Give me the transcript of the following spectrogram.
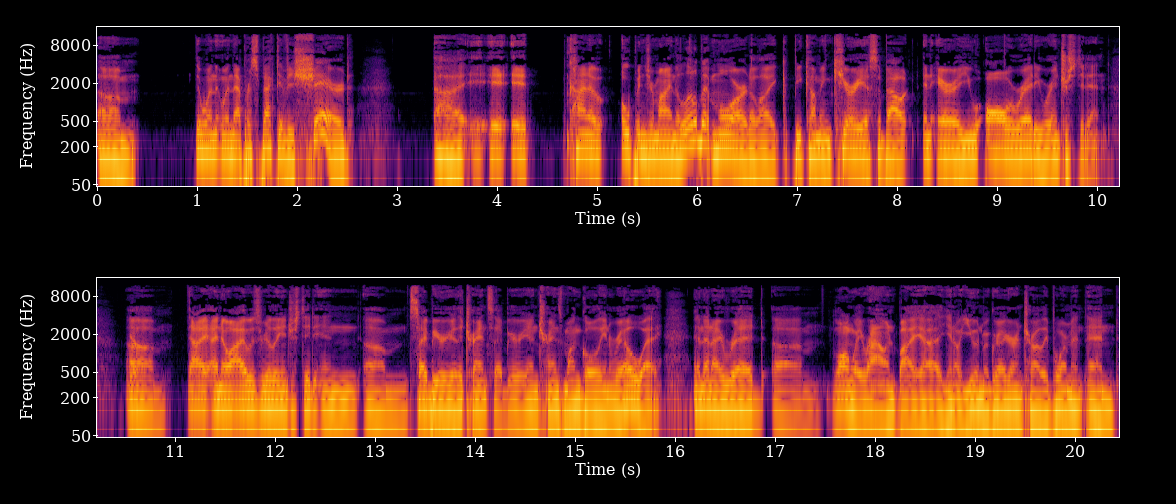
um, when when that perspective is shared, uh, it, it kind of opened your mind a little bit more to like becoming curious about an area you already were interested in. Yep. Um, I, I, know I was really interested in um, Siberia, the Trans-Siberian Trans-Mongolian Railway, and then I read um, Long Way Round by uh, you know Ewan McGregor and Charlie Boorman, and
